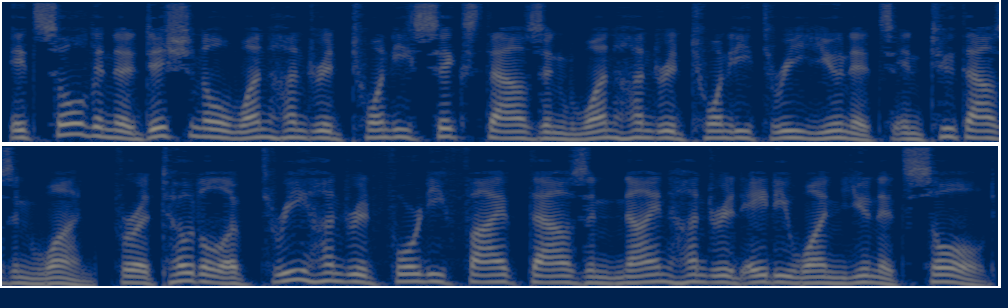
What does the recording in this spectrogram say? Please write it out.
It sold an additional 126,123 units in 2001, for a total of 345,981 units sold.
